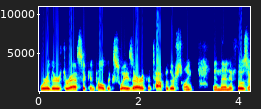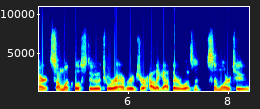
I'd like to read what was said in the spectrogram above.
where their thoracic and pelvic sways are at the top of their swing. And then if those aren't somewhat close to a tour average or how they got there wasn't similar to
